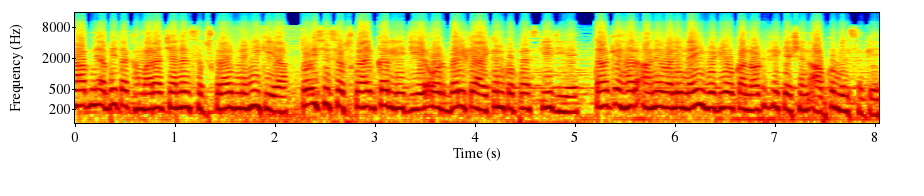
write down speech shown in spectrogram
आपने अभी तक हमारा चैनल सब्सक्राइब नहीं किया तो इसे सब्सक्राइब कर लीजिए और बेल के आइकन को प्रेस कीजिए ताकि हर आने वाली नई वीडियो का नोटिफिकेशन आपको मिल सके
